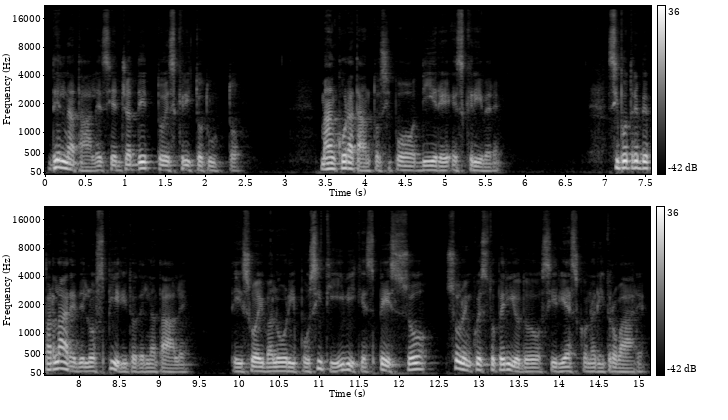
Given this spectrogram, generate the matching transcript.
Del Natale si è già detto e scritto tutto, ma ancora tanto si può dire e scrivere. Si potrebbe parlare dello spirito del Natale, dei suoi valori positivi che spesso solo in questo periodo si riescono a ritrovare,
